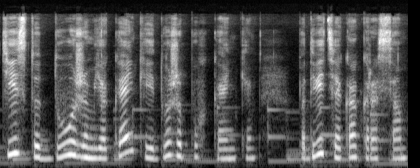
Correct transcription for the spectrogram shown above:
Тісто дуже м'якеньке і дуже пухкеньке. Подивіться, яка краса.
